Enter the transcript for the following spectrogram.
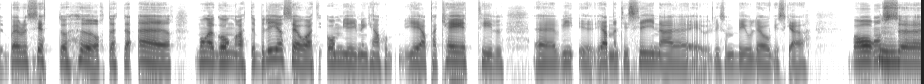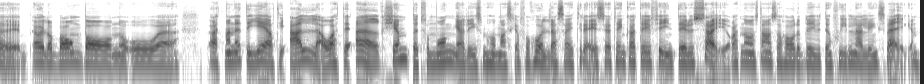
eh, både sett och hört att det är många gånger att det blir så att omgivningen kanske ger paket till, eh, vi, eh, ja, men till sina eh, liksom biologiska barns mm. Eh, eller barnbarn och, och, eh, att man inte ger till alla och att det är kämpet för många liksom hur man ska förhålla sig till det. Så jag tänker att det är fint det du säger, att någonstans så har det blivit en skillnad längs vägen.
